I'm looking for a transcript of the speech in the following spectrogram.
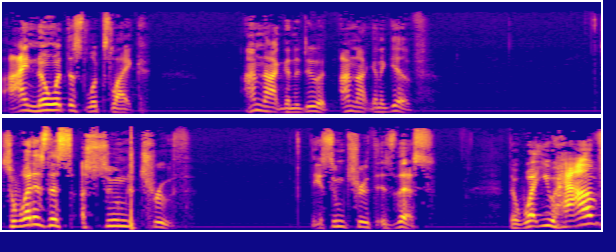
I know what this looks like. I'm not going to do it. I'm not going to give. So, what is this assumed truth? The assumed truth is this that what you have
